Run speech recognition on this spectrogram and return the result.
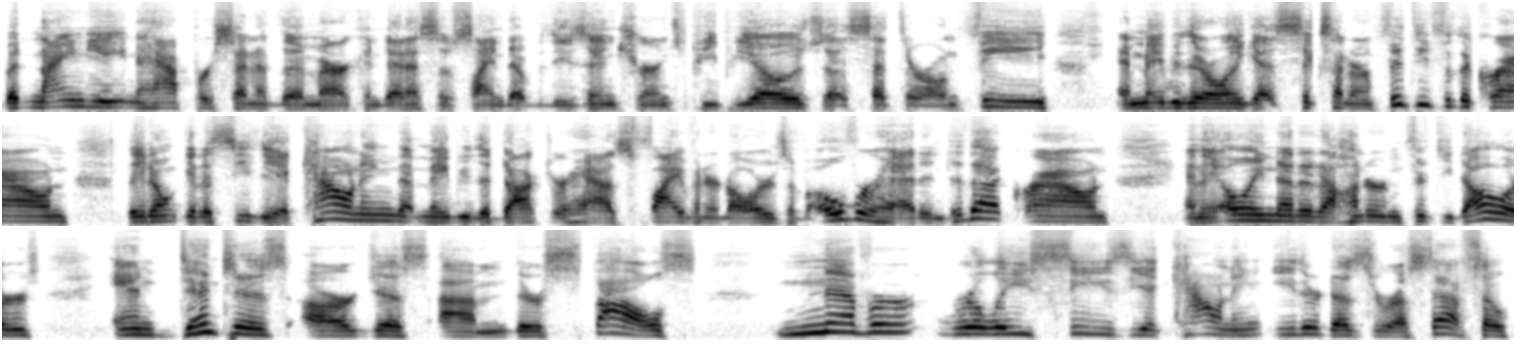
but ninety-eight and a half percent of the American dentists have signed up with these insurance PPOs that set their own fee, and maybe they only get six hundred and fifty for the crown. They don't get to see the accounting that maybe the doctor has five hundred dollars of overhead into that crown, and they only netted one hundred and fifty dollars. And dentists are just um, their spouse never really sees the accounting either does the rest staff so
